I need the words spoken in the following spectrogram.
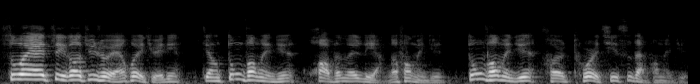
苏维埃最高军事委员会决定将东方面军划分为两个方面军：东方面军和土耳其斯坦方面军。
